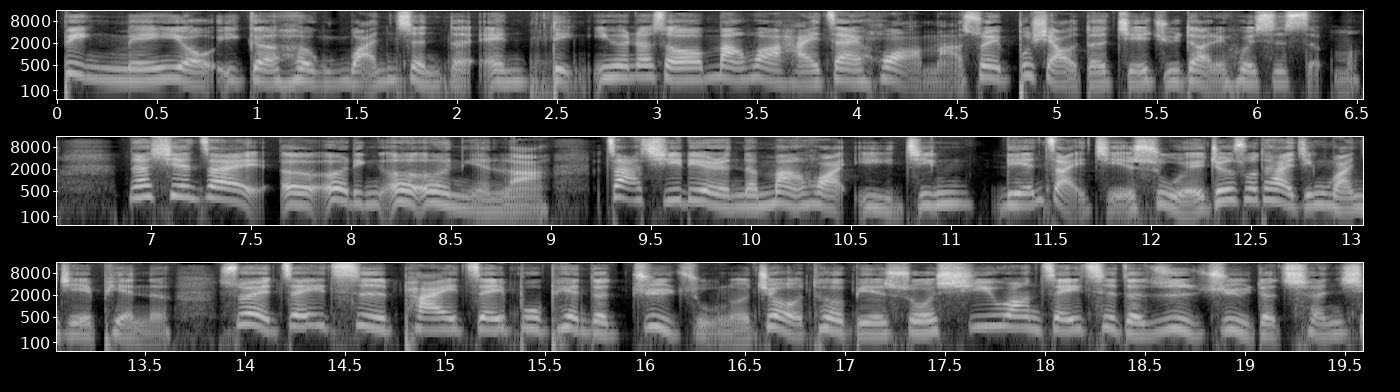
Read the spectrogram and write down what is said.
并没有一个很完整的 ending，因为那时候漫画还在画嘛，所以不晓得结局到底会是什么。那现在呃，二零二二年啦，《诈欺猎人》的漫画已经连载结束了，也就是说，它已经完结篇了。所以这一次拍这一部片的剧组呢，就有特别说，希望这一次的日剧的呈现。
